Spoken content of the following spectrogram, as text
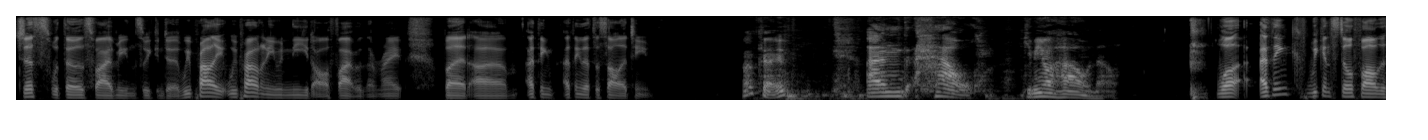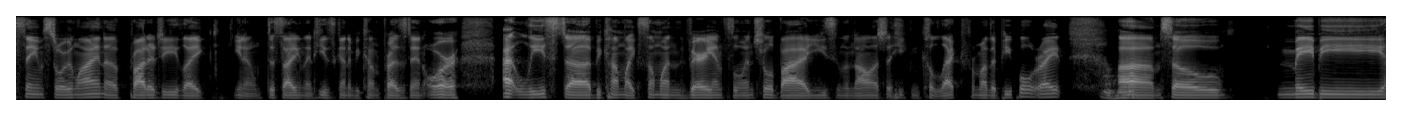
just with those five mutants we can do it. We probably we probably don't even need all five of them, right? But um, I think I think that's a solid team. Okay. And how? Give me your how now. Well, I think we can still follow the same storyline of Prodigy, like you know, deciding that he's going to become president, or at least uh, become like someone very influential by using the knowledge that he can collect from other people, right? Mhm. Um, so maybe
